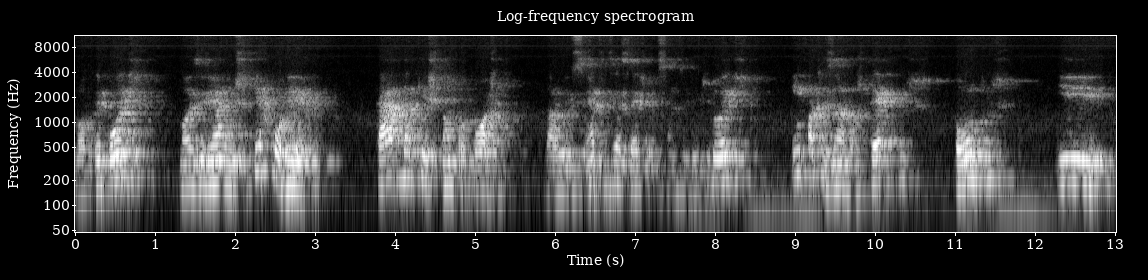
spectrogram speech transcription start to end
Logo depois, nós iremos percorrer cada questão proposta da 817 e 822, enfatizando aspectos, pontos e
